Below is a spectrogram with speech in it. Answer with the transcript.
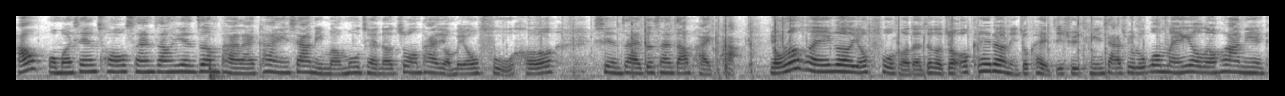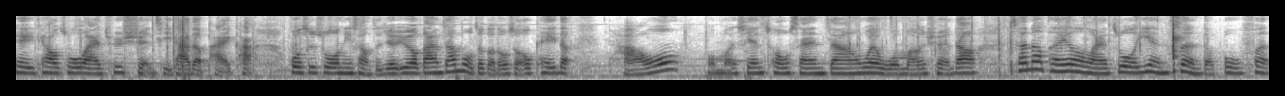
好，我们先抽三张验证牌来看一下你们目前的状态有没有符合。现在这三张牌卡有任何一个有符合的，这个就 OK 的，你就可以继续听下去。如果没有的话，你也可以跳出来去选其他的牌卡，或是说你想直接约个案占卜，这个都是 OK 的。好。我们先抽三张，为我们选到三的朋友来做验证的部分。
